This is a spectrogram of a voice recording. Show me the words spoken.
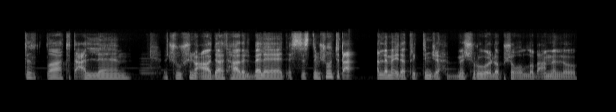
تطلع تتعلم تشوف شنو عادات هذا البلد ال system شلون تتعلم تتعلمه إذا تريد تنجح بمشروع لو بشغل لو بعمل لو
